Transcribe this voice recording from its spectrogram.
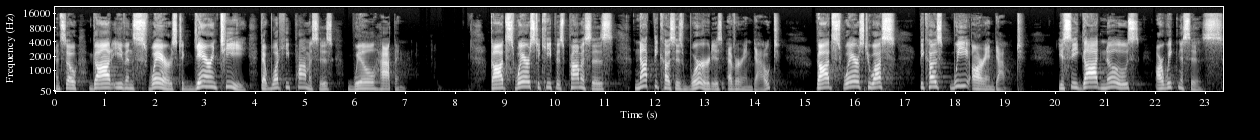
And so God even swears to guarantee that what He promises will happen. God swears to keep His promises not because his word is ever in doubt. God swears to us because we are in doubt. You see, God knows our weaknesses,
